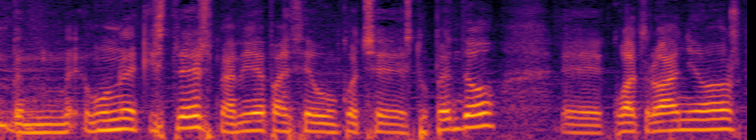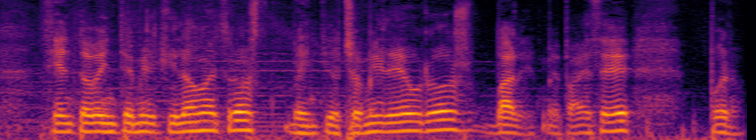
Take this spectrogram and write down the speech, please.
un X3 a mí me parece un coche estupendo, eh, cuatro años, 120.000 kilómetros, 28.000 euros, vale, me parece, bueno,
